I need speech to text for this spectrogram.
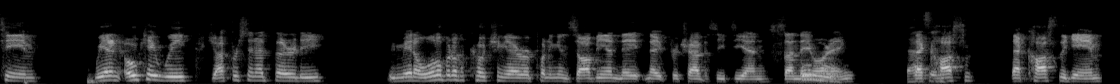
team. We had an okay week. Jefferson had 30. We made a little bit of a coaching error putting in Xavier Nate Knight for Travis Etienne Sunday Ooh, morning. That cost that cost the game.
